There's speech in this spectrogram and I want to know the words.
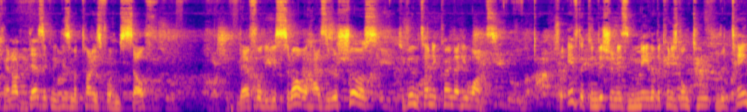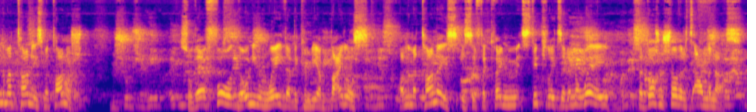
cannot designate these Matanis for himself, therefore the Yisrael has the Rishos to give him to any Kohen that he wants. So if the condition is made that the Kohen is going to retain the Matanis, Matanish, So therefore, the only way that there can be a bilos on the matanis is if the kohen stipulates it in a way that doesn't show that it's almanas.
